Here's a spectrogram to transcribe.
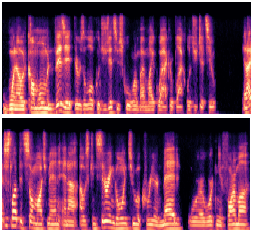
when I would come home and visit, there was a local jujitsu school run by Mike Wacker, Black Hole Jiu Jitsu. And I just loved it so much, man. And I, I was considering going to a career in med or working in pharma,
